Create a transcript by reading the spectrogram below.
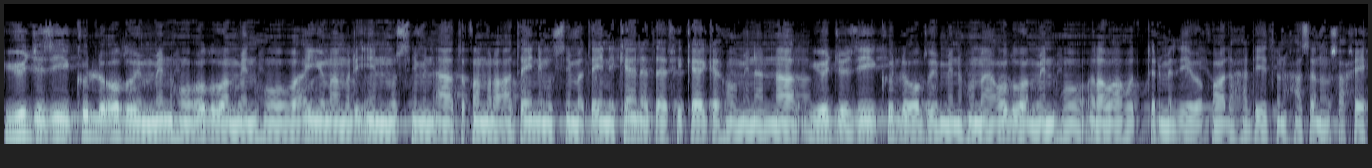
يجزي كل عضو منه عضوا منه وأيما امرئ مسلم أعتق امرأتين مسلمتين كانتا فكاكه من النار يجزي كل عضو منهما عضوا منه رواه الترمذي وقال حديث حسن صحيح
